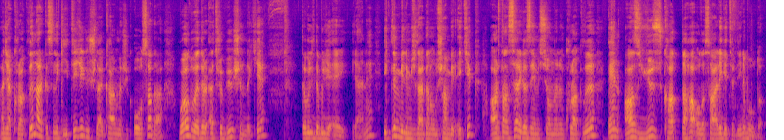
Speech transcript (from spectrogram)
Ancak kuraklığın arkasındaki itici güçler karmaşık olsa da World Weather Attribution'daki WWA yani iklim bilimcilerden oluşan bir ekip artan sera gazı emisyonlarının kuraklığı en az 100 kat daha olası hale getirdiğini buldu.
